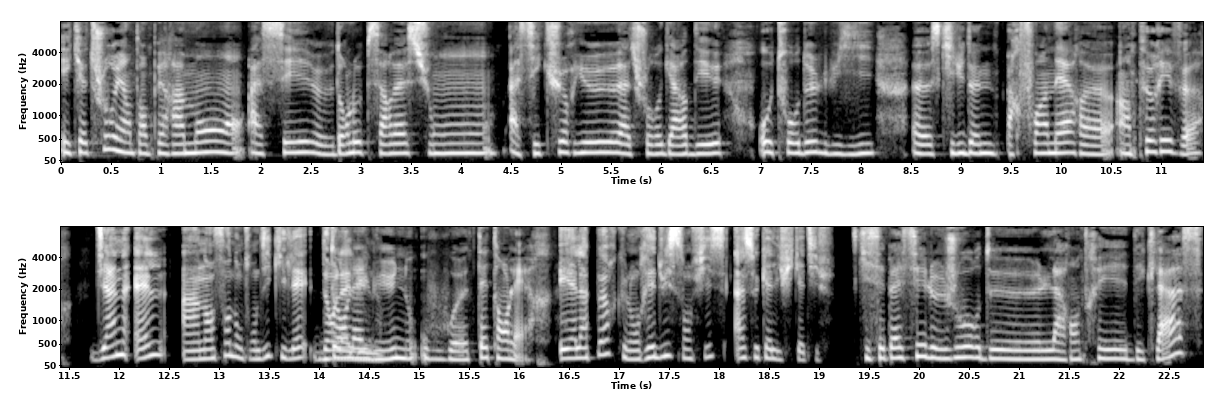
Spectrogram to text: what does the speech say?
et qui a toujours eu un tempérament assez euh, dans l'observation, assez curieux, a toujours regardé autour de lui, euh, ce qui lui donne parfois un air euh, un peu rêveur. Diane, elle, a un enfant dont on dit qu'il est dans, la, lune. ou tête en l'air. Et elle a peur que l'on réduise son fils à ce qualificatif. Qui s'est passé le jour de la rentrée des classes,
